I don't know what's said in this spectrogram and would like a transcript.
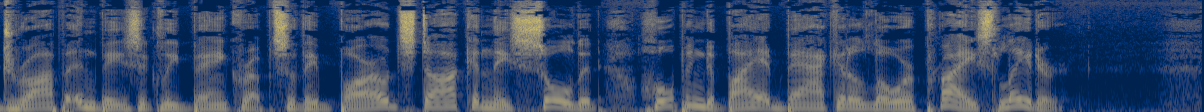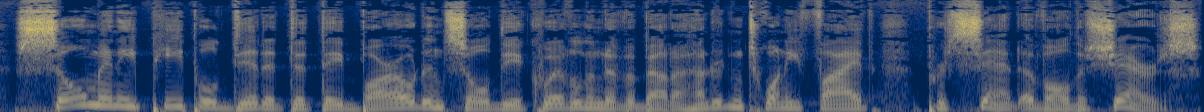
drop and basically bankrupt. So they borrowed stock and they sold it, hoping to buy it back at a lower price later. So many people did it that they borrowed and sold the equivalent of about 125% of all the shares.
